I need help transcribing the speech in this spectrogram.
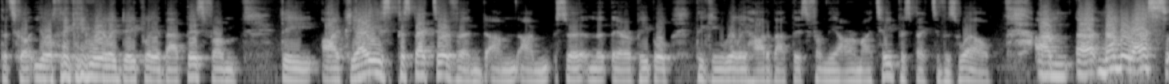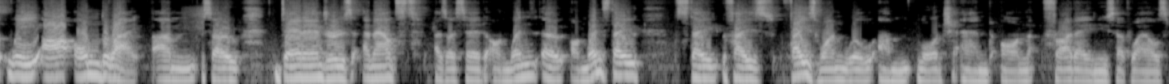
that Scott, you're thinking really deeply about this from the IPA's perspective, and um, I'm certain that there are people thinking really hard about this from the RMIT perspective as well. Um, uh, nonetheless, we are on the way. Um, so Dan Andrews announced, as I said on, Wed- uh, on Wednesday, stay, phase phase one will um, launch, and on Friday, New South Wales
